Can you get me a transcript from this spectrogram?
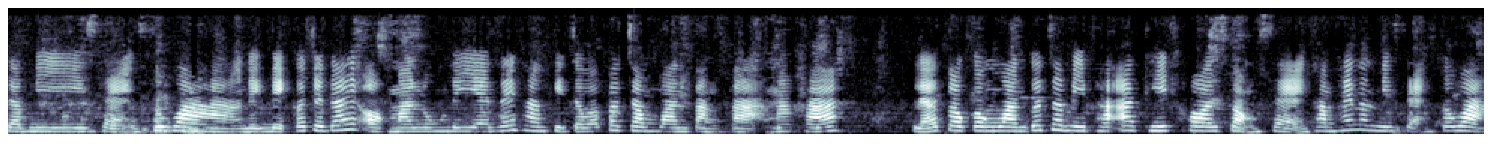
จะมีแสงสว่าง เด็กๆก็จะได้ออกมาโรงเรียนได้ทำกิจวัตรประจำวันต่างๆนะคะ แล้วตอนกลางวันก็จะมีพระอาทิตย์คอยส่องแสงทำให้มันมีแสงสว่าง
